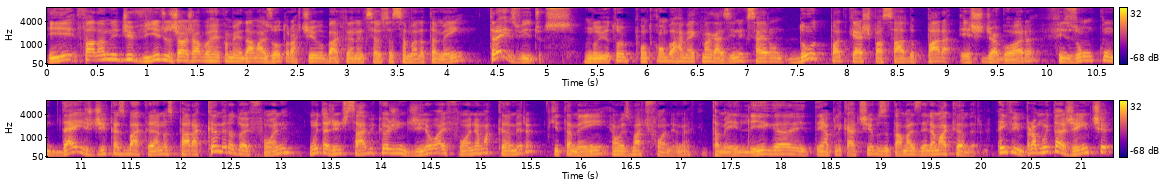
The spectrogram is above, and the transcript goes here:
E falando de vídeos, já já vou recomendar mais outro artigo bacana que saiu essa semana também. Três vídeos no youtube.com.br Mac Magazine que saíram do podcast passado para este de agora. Fiz um com 10 dicas bacanas para a câmera do iPhone. Muita gente sabe que hoje em dia o iPhone é uma câmera que também é um smartphone, né? Que também liga e tem aplicativos e tal, mas ele é uma câmera. Enfim, para muita gente,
